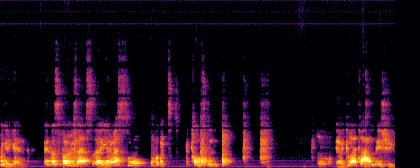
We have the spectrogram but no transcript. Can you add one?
again. And I suppose that's uh, you know that's almost a constant, you know, yeah, constant that, issue.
